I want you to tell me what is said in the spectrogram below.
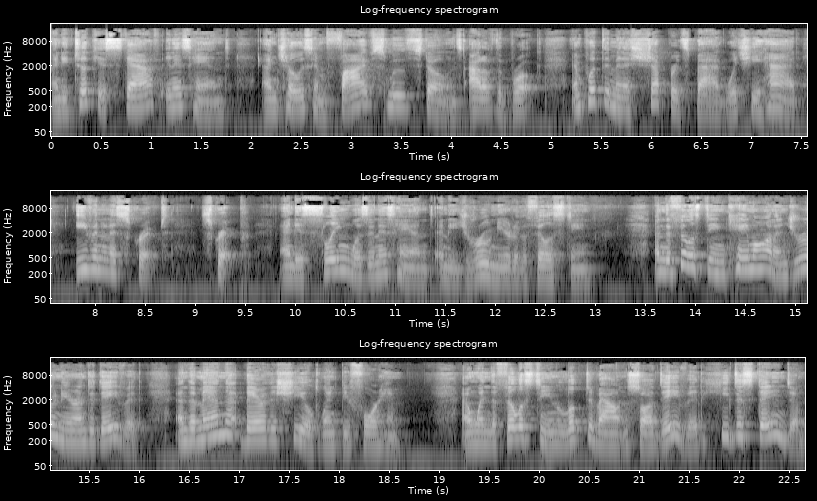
And he took his staff in his hand, and chose him five smooth stones out of the brook, and put them in a shepherd's bag which he had, even in a scrip, scrip. And his sling was in his hand, and he drew near to the Philistine. And the Philistine came on and drew near unto David, and the man that bare the shield went before him. And when the Philistine looked about and saw David, he disdained him,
